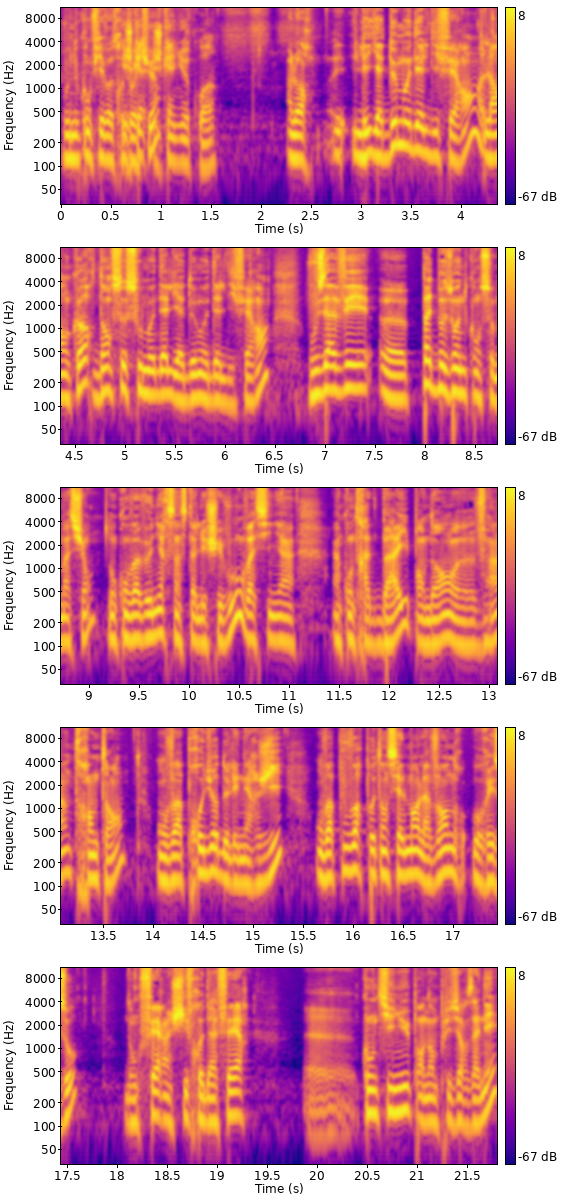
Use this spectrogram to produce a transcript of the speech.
Vous nous confiez votre voiture. Je, gagne quoi? Alors, il y a deux modèles différents. Là encore, dans ce sous-modèle, il y a deux modèles différents. Vous avez euh, pas de besoin de consommation, donc on va venir s'installer chez vous, on va signer un, contrat de bail pendant 20, euh, 30 ans, on va produire de l'énergie, on va pouvoir potentiellement la vendre au réseau, donc faire un chiffre d'affaires euh, continu pendant plusieurs années.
